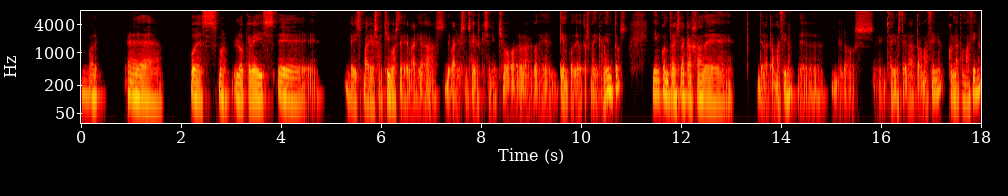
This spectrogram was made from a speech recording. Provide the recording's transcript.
Vale. Eh, pues bueno, lo que veis, eh, veis varios archivos de varias, de varios ensayos que se han hecho a lo largo del tiempo de otros medicamentos y encontráis la caja de, de la taumacina, de los ensayos de la taumacina, con la taumacina.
